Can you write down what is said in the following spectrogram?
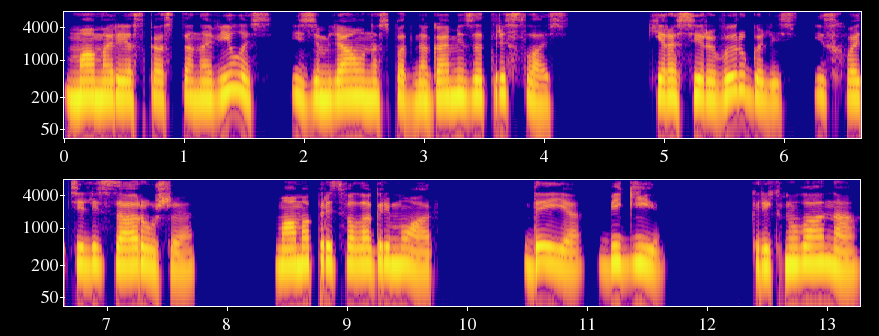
Мама резко остановилась, и земля у нас под ногами затряслась. Кирасиры выругались и схватились за оружие. Мама призвала гримуар. «Дея, беги!» — крикнула она.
